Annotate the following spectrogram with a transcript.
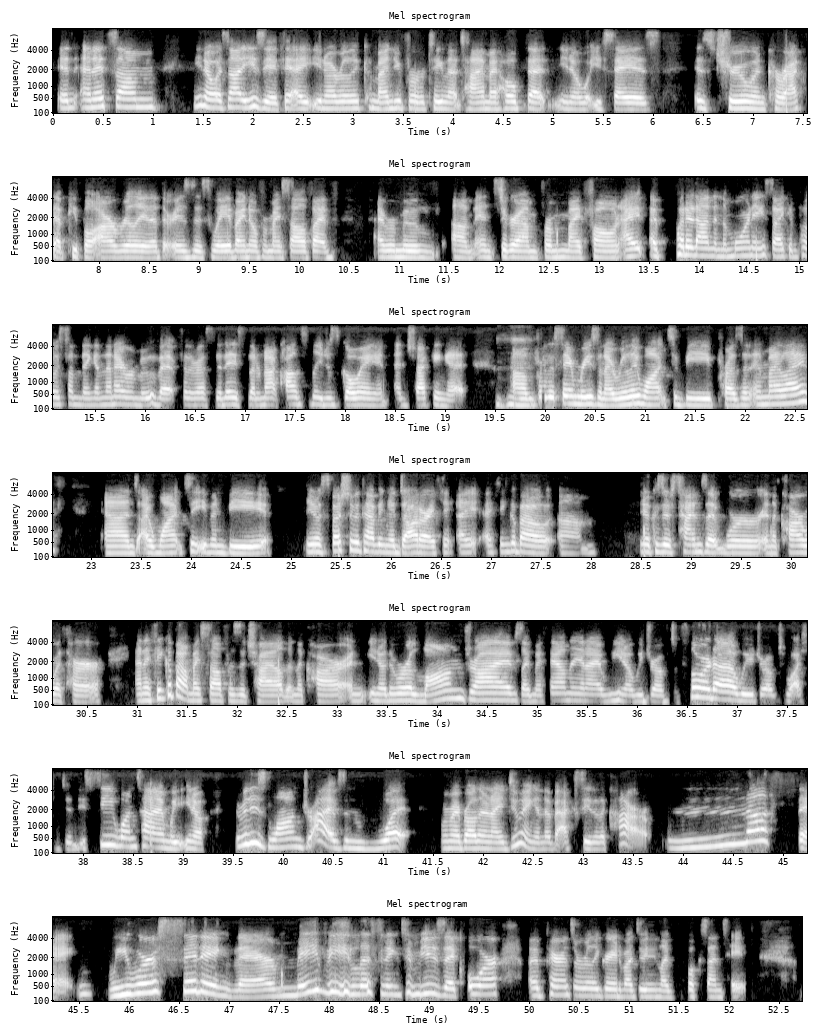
and and it's um you know it's not easy. I think i you know i really commend you for taking that time. I hope that you know what you say is is true and correct that people are really that there is this wave. I know for myself i've I remove um, Instagram from my phone. I, I put it on in the morning so I can post something and then I remove it for the rest of the day so that I'm not constantly just going and, and checking it. Mm-hmm. Um, for the same reason, I really want to be present in my life and I want to even be, you know, especially with having a daughter. I think I, I think about, um, you know, because there's times that we're in the car with her and i think about myself as a child in the car and you know there were long drives like my family and i you know we drove to florida we drove to washington d.c one time we you know there were these long drives and what were my brother and i doing in the back seat of the car nothing we were sitting there maybe listening to music or my parents are really great about doing like books on tape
